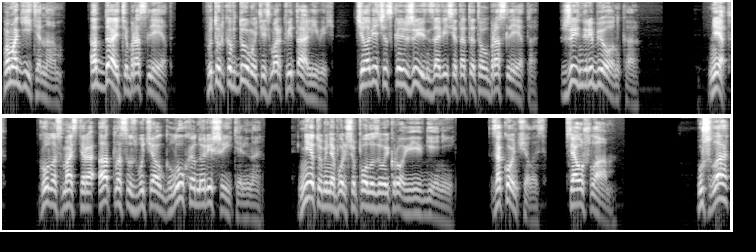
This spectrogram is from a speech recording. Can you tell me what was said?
Помогите нам. Отдайте браслет. Вы только вдумайтесь, Марк Витальевич. Человеческая жизнь зависит от этого браслета. Жизнь ребенка. Нет. Голос мастера Атласа звучал глухо, но решительно. Нет у меня больше полозовой крови, Евгений. Закончилась. Вся ушла. Ушла?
